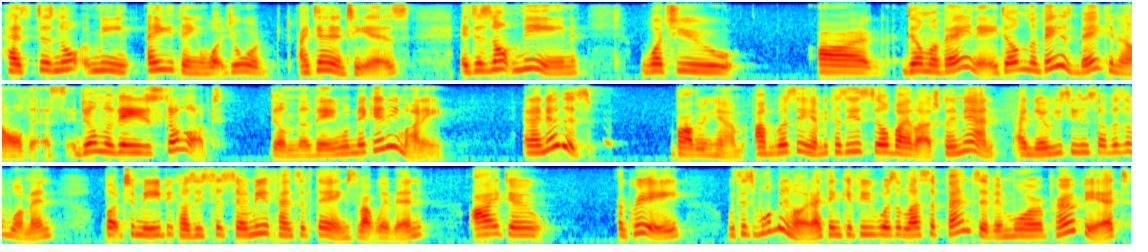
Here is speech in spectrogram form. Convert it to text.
Has does not mean anything what your identity is. It does not mean what you Uh, are Dylan Mulvaney. Dylan Mulvaney is making all this. Dylan Mulvaney just stopped. Dylan Mulvaney wouldn't make any money. And I know that's bothering him. I'm going to say him because he is still biologically a man. I know he sees himself as a woman, but to me, because he says so many offensive things about women, I don't agree with his womanhood. I think if he was less offensive and more appropriate,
